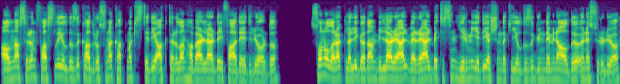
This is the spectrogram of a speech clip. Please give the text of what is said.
Al Nassr'ın faslı yıldızı kadrosuna katmak istediği aktarılan haberlerde ifade ediliyordu. Son olarak La Liga'dan Villarreal ve Real Betis'in 27 yaşındaki yıldızı gündemine aldığı öne sürülüyor.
